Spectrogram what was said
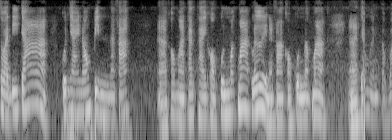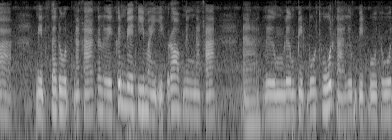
สวัสดีจ้า คุณยายน้องปิ่นนะคะนะเข้ามาทักทายขอบคุณมาก ๆเลยนะคะ ขอบคุณมากๆนะแต่เหมือนกับว่านิดสะดุดนะคะ ก็เลยขึ้นเวทีใหม่อีกรอบหนึ่งนะคะ นะลืมลืมปิดบลูทูธค่ะ ลืมปิดบลูทูธ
